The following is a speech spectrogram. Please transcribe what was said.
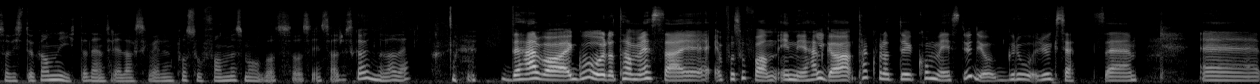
Så hvis du kan nyte den fredagskvelden på sofaen med smågodt, så syns jeg du skal unne deg det. det her var gode ord å ta med seg på sofaen inn i helga. Takk for at du kom i studio, Gro Rugseth. Eh, eh,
